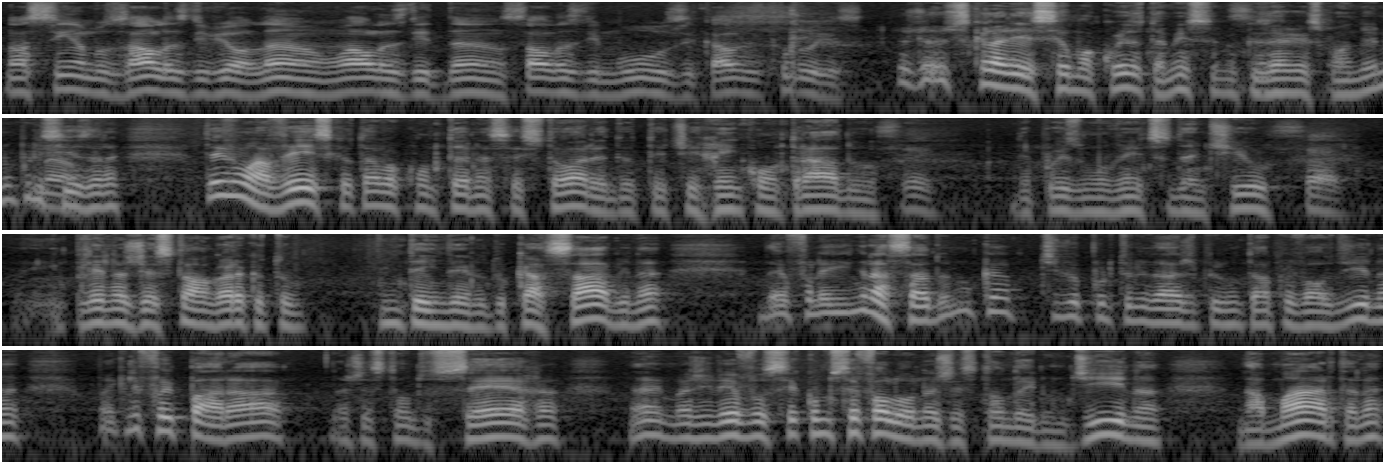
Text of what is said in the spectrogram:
Nós tínhamos aulas de violão, aulas de dança, aulas de música, aulas de tudo isso. Deixa eu esclarecer uma coisa também, se não Sim. quiser responder, não precisa, não. né? Teve uma vez que eu estava contando essa história de eu ter te reencontrado Sim. Depois do movimento estudantil, certo. em plena gestão, agora que eu estou entendendo do Kassab, né? Daí eu falei, engraçado, eu nunca tive oportunidade de perguntar para o Valdir, né? Como é que ele foi parar na gestão do Serra? Né? Imaginei você, como você falou, na gestão da Irundina, da Marta, né?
